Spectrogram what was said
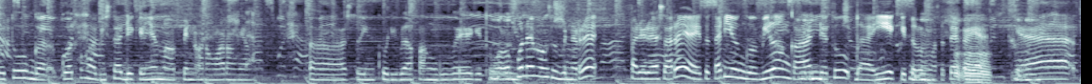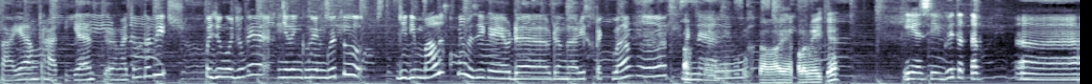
gue tuh nggak gue tuh nggak bisa deh kayaknya maafin orang-orang yang eh, selingkuh di belakang gue gitu. Walaupun emang sebenarnya pada dasarnya ya itu tadi yang gue bilang kan Mm-mm. dia tuh baik gitu loh. Maksudnya kayak Mm-mm. ya sayang perhatian segala macam tapi ujung-ujungnya nyelingkuhin gue tuh jadi males kenapa sih? Kayak udah udah nggak respect banget Benar. gitu. kalau ya kalau Meja Iya sih, gue tetap eh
